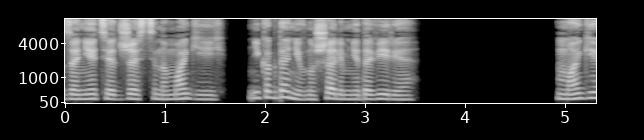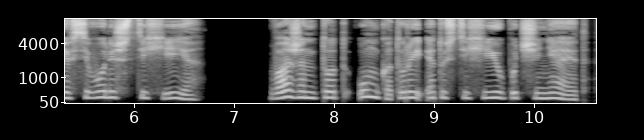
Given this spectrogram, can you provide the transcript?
Занятия Джастина магией никогда не внушали мне доверия. Магия всего лишь стихия. Важен тот ум, который эту стихию подчиняет.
